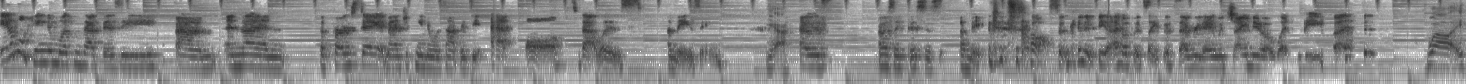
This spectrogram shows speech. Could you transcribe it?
Animal Kingdom wasn't that busy, um, and then the first day at Magic Kingdom was not busy at all. So that was amazing. Yeah. I was, I was like, this is amazing. This is awesome. Can it be? I hope it's like this every day, which I knew it wouldn't be, but Well, it,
